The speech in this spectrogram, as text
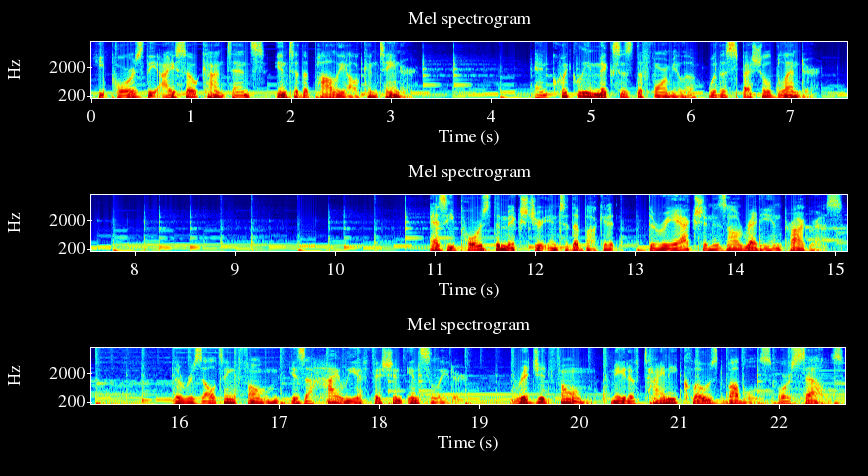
He pours the iso contents into the polyol container and quickly mixes the formula with a special blender. As he pours the mixture into the bucket, the reaction is already in progress. The resulting foam is a highly efficient insulator rigid foam made of tiny closed bubbles or cells,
